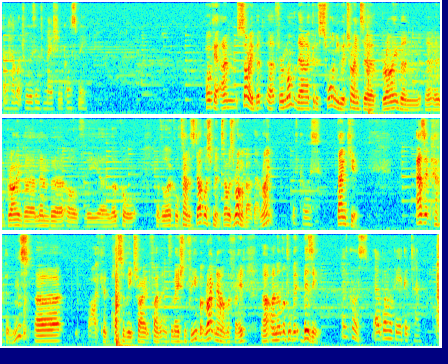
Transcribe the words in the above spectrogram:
And how much will this information cost me? Okay, I'm sorry, but uh, for a moment there, I could have sworn you were trying to bribe an uh, bribe a member of the uh, local of the local town establishment. I was wrong about that, right? Of course. Thank you. As it happens, uh, I could possibly try and find that information for you, but right now, I'm afraid uh, I'm a little bit busy. Of course. Uh, when would be a good time?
